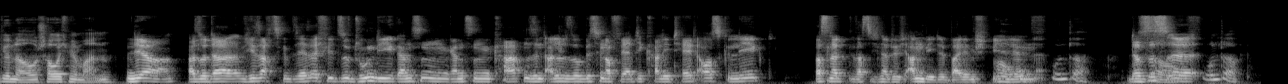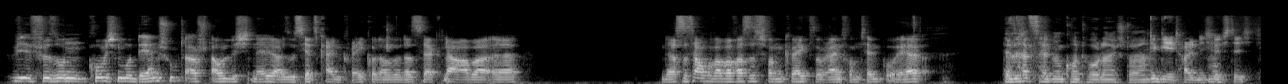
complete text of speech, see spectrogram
Genau, schaue ich mir mal an. Ja, also da, wie gesagt, es gibt sehr, sehr viel zu tun. Die ganzen, ganzen Karten sind alle so ein bisschen auf Vertikalität ausgelegt. Was, was sich natürlich anbietet bei dem Spiel. denn Auf und ab. das ist, äh, und ab. wie für so einen komischen modernen Shooter erstaunlich schnell. Also ist jetzt kein Quake oder so, das ist ja klar, aber äh, das ist auch, aber was ist schon Quake, so rein vom Tempo her? Ja, du kannst halt mit dem Controller nicht steuern. Geht halt nicht Hm. richtig.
